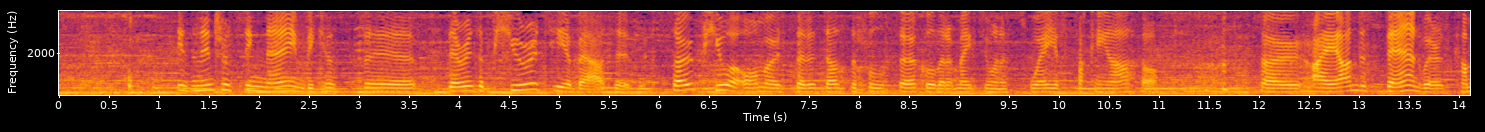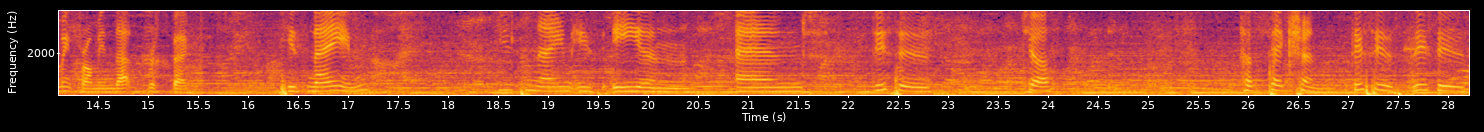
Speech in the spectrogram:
is an interesting name because the there is a purity about it, so pure almost that it does the full circle that it makes you want to swear your fucking ass off. so I understand where it's coming from in that respect. His name. His name is Ian, and this is just perfection. This is this is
